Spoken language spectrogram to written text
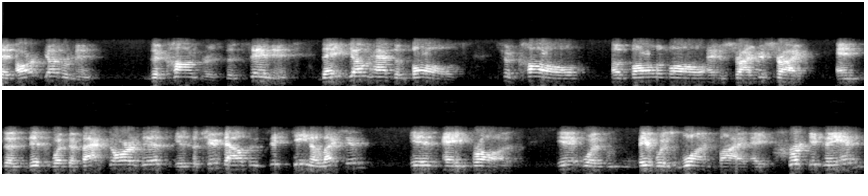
that our government, the Congress, the Senate, they don't have the balls to call a ball a ball and a strike a strike. And the, this, what the facts are of this is the 2016 election is a fraud. It was it was won by a crooked man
